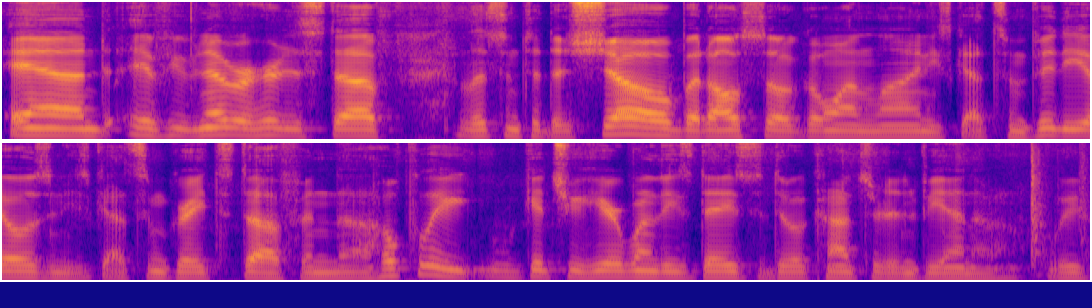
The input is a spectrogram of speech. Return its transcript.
And if you've never heard his stuff, listen to the show, but also go online. He's got some videos and he's got some great stuff. And uh, hopefully, we'll get you here one of these days to do a concert in Vienna. We've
